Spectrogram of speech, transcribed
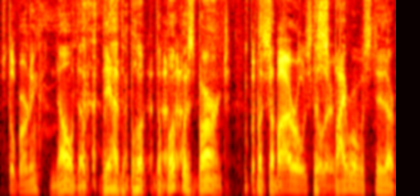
Still burning. no, the yeah, the book the book was burnt, But the spiral was still there. the spiral was still there.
